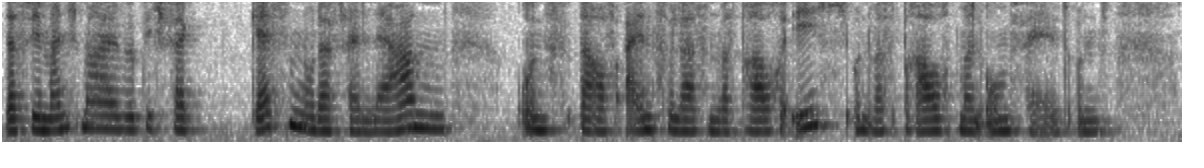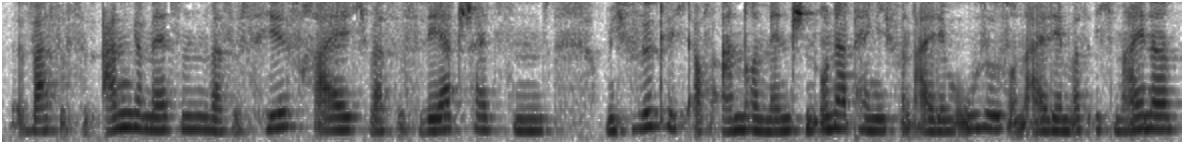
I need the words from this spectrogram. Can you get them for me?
dass wir manchmal wirklich vergessen oder verlernen, uns darauf einzulassen, was brauche ich und was braucht mein Umfeld und was ist angemessen, was ist hilfreich, was ist wertschätzend, mich wirklich auf andere Menschen, unabhängig von all dem Usus und all dem, was ich meine,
